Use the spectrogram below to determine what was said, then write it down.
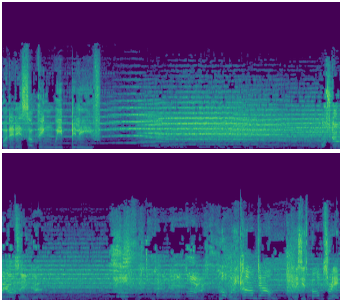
but it is something we believe. What's going on? This ain't good. Look, will you calm down? This is Bob's rig,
